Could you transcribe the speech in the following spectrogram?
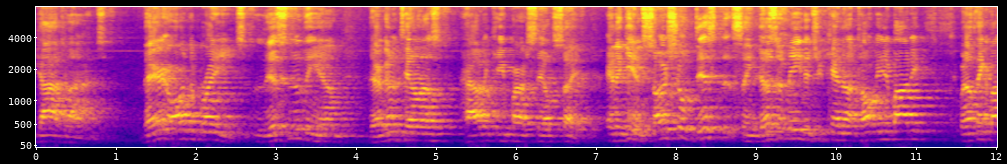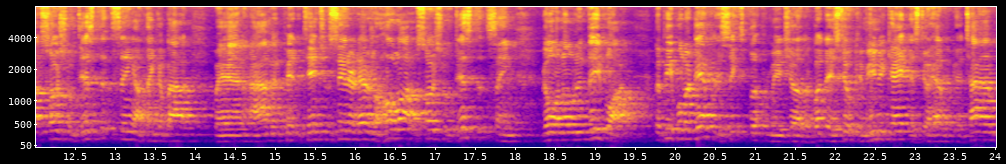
guidelines. There are the brains. Listen to them. They're going to tell us how to keep ourselves safe. And again, social distancing doesn't mean that you cannot talk to anybody. When I think about social distancing, I think about when I'm at Pitt Detention Center, there's a whole lot of social distancing going on in D Block. The people are definitely six foot from each other, but they still communicate, they still have a good time,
